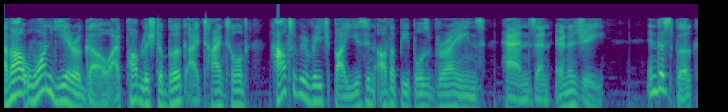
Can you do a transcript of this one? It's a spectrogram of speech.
About one year ago, I published a book I titled How to be Rich by Using Other People's Brains, Hands and Energy. In this book,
